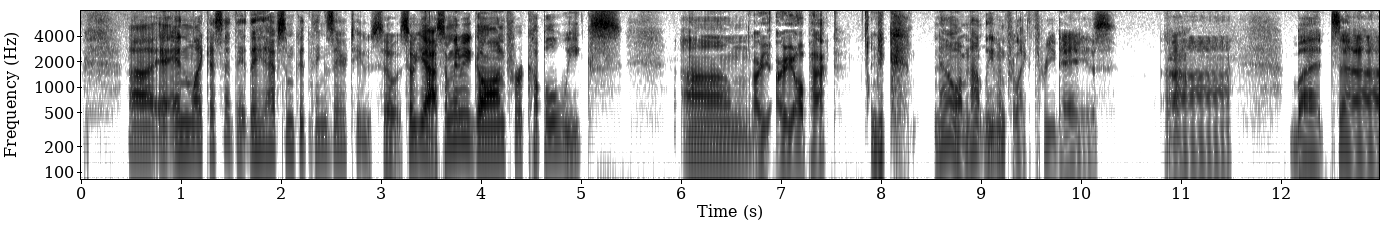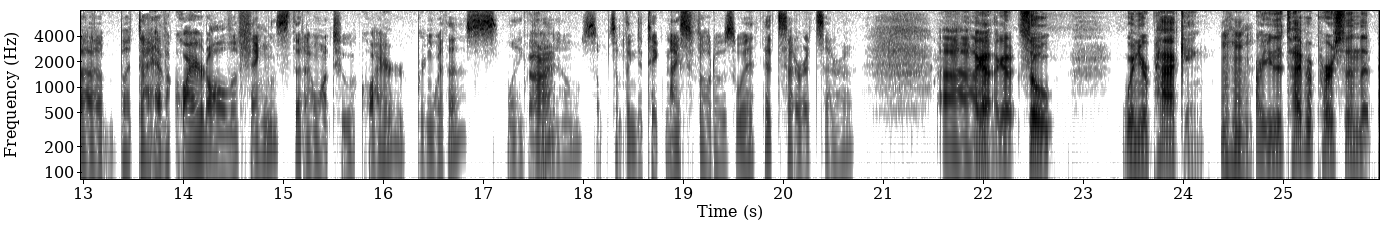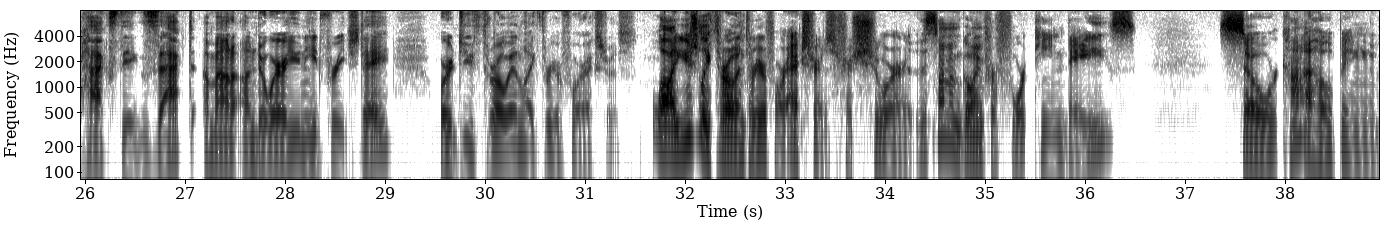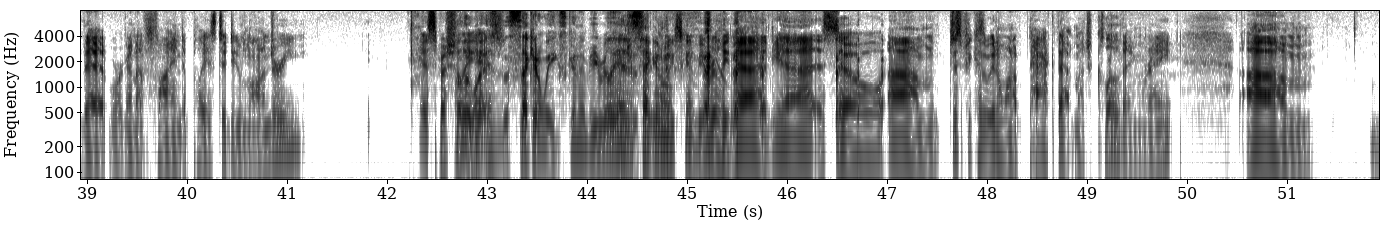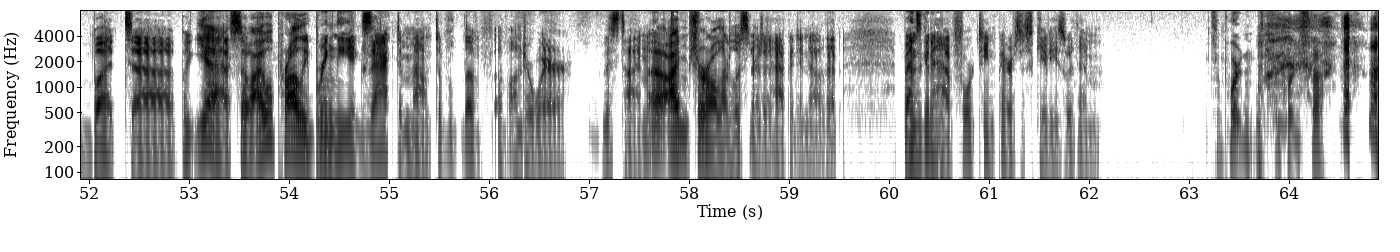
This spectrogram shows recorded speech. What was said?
Uh, and like I said, they, they have some good things there too. So so yeah, so I'm gonna be gone for a couple of weeks. Um, are you are you all packed? No, I'm not leaving for like three days. Uh, but uh, but I have acquired all the things that I want to acquire, bring with us, like right. you know, some, something to take nice photos with, et cetera, et cetera. I got. I got. So, when you're packing, Mm-hmm. are you the type of person that packs the exact amount of underwear you need for each day, or do you throw in like three or four extras? Well, I usually throw in three or four extras for sure. This time I'm going for 14 days. So we're kind of hoping that we're going to find a place to do laundry. Especially Otherwise, as the second week's going to be really the second week's going to be really bad. Yeah. So um, just because we don't want to pack that much clothing, right? Um, but uh, but yeah, so I will probably bring the exact amount of, of, of underwear this time. Uh, I'm sure all our listeners are happy to know that Ben's going to have 14 pairs of skivvies with him. It's important. It's important stuff.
